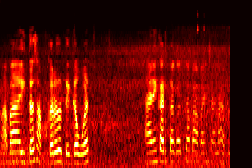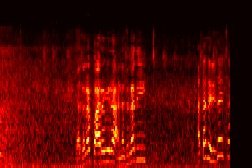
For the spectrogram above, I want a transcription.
बाबा इथं साफ करत होते गवत. आणि करता करता बाबांच्या लागला. पारवी राहणार झाला ती? आता घरी जायचा.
